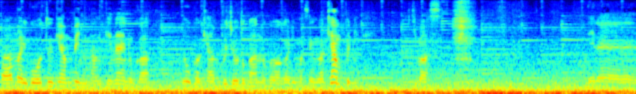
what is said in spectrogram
まあ、あんまり GoTo キャンペーンに関係ないのかどうかキャンプ場とかあるのか分かりませんがキャンプにねきます。でね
